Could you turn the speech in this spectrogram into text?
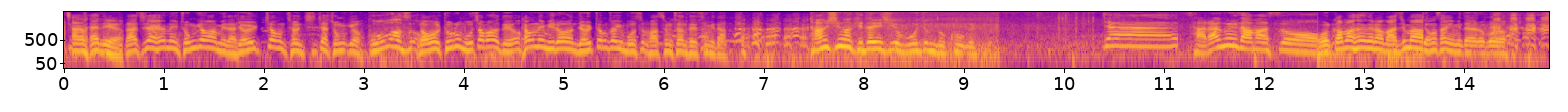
장난이에요. 나 진짜 형님 존경합니다. 열정 전 진짜 존경. 고마워서. 나 오늘 도루 못 잡아도 돼요? 형님 이런 열정적인 모습 봤으면 전 됐습니다. 잠시만 기다리시오. 뭐 좀 놓고 오겠어 짠! 사랑을 담았어. 오늘 까만 형이랑 마지막 영상입니다 여러분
